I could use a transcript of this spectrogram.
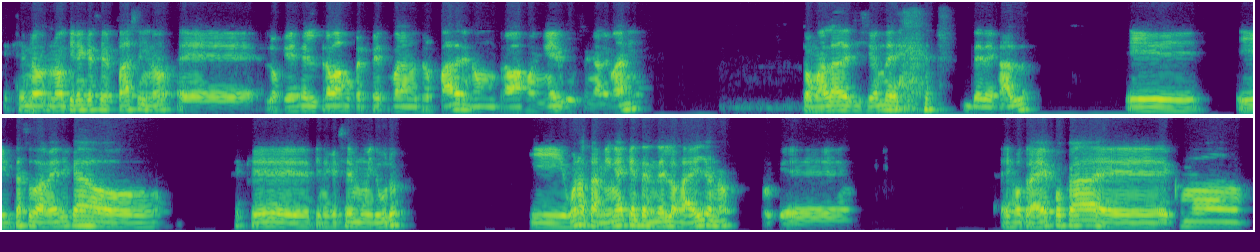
Es que no, no tiene que ser fácil, ¿no? Eh, lo que es el trabajo perfecto para nuestros padres, ¿no? Un trabajo en Airbus, en Alemania. Tomar la decisión de, de dejarlo. Y, irte a Sudamérica o es que tiene que ser muy duro. Y bueno, también hay que entenderlos a ellos, ¿no? Porque es otra época, es como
